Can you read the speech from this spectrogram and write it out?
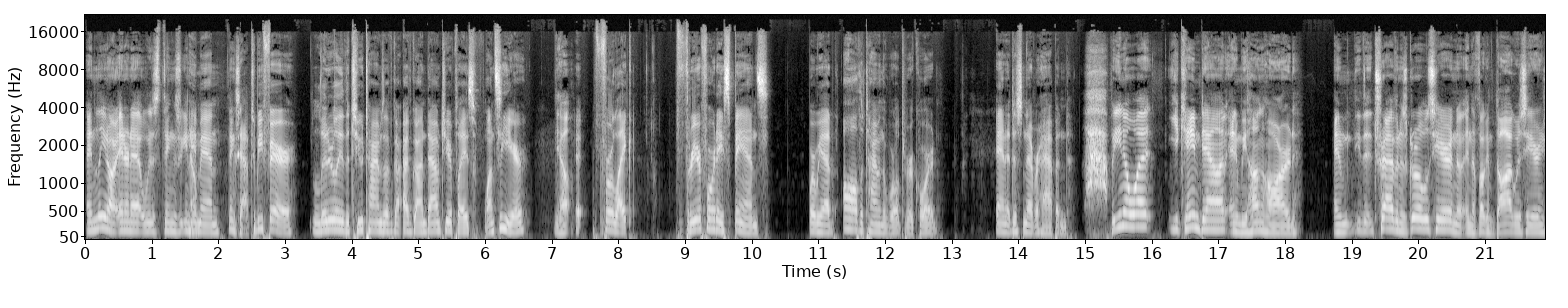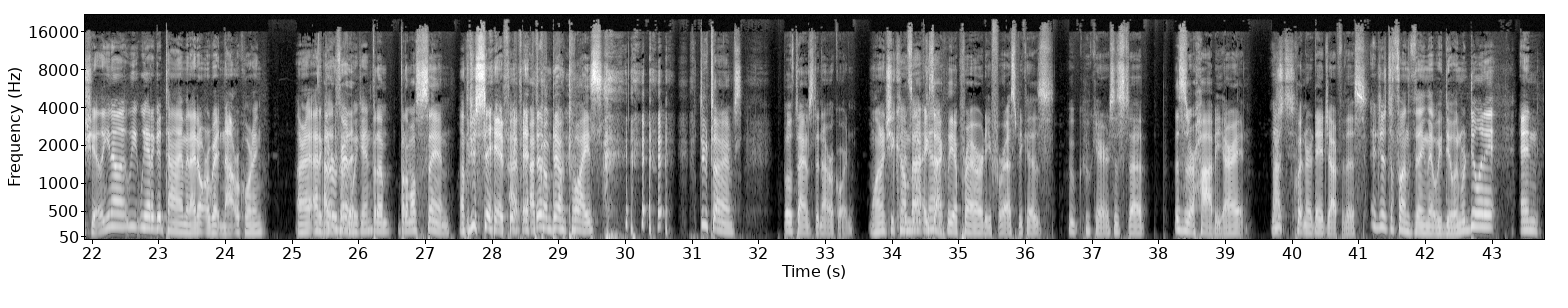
And, you know, our internet was things, you know, hey man, things happen. to be fair, literally the two times I've gone I've gone down to your place once a year Yeah. eh, for like three or four day spans where we had all the time in the world to record, and it just never happened. But you know what? you came down and we hung hard, and the, Trev and his girl was here, and the, and the fucking dog was here and shit. Like, you know, we, we had a good time, and I don't regret not recording. All right, I had a good fucking it, weekend. but I'm but I'm also saying I'm just saying, I've. I've come down twice, two times, both times did not record. Why don't you come it's back? not exactly a priority for us because who who cares? It's uh this is our hobby, all right. Not Just- quitting our day job for this. It's just a fun thing that we do, and we're doing it. And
